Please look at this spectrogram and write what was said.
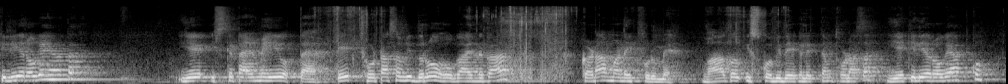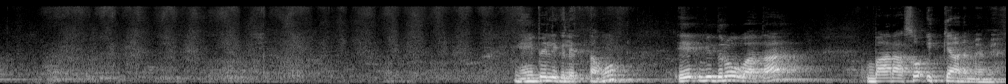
क्लियर हो गया यहाँ तक? ये, इसके टाइम में ये होता है। एक छोटा सा विद्रोह होगा इनका कड़ा मणिपुर में। वहाँ तो इसको भी देख लेते हैं थोड़ा सा। ये क्लियर हो गया आपको? यहीं पे लिख लेता हूँ। एक विद्रोह हुआ था बारह सौ इक्यानवे में।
